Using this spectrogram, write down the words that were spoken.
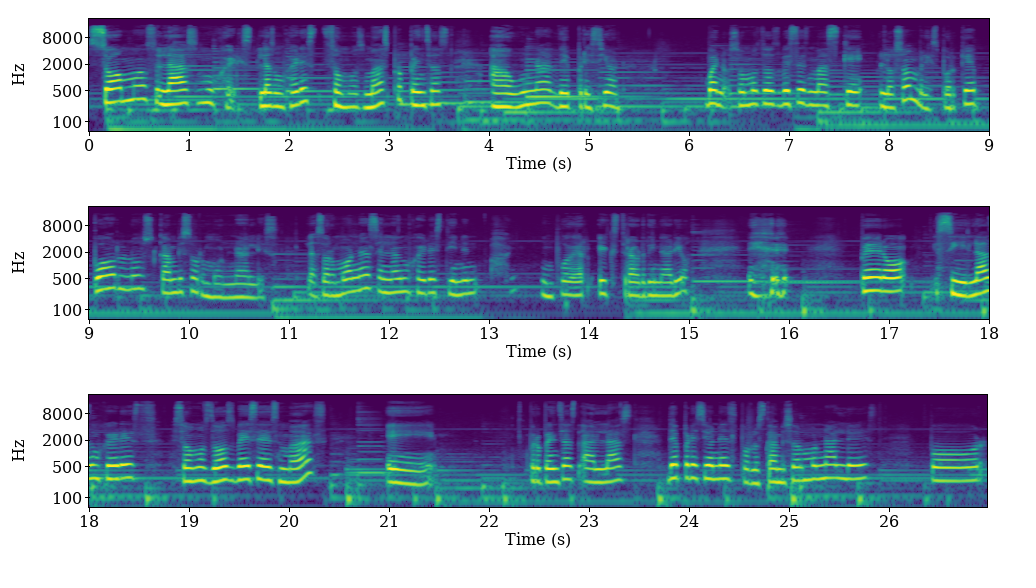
somos las mujeres. Las mujeres somos más propensas a una depresión. Bueno, somos dos veces más que los hombres. ¿Por qué? Por los cambios hormonales. Las hormonas en las mujeres tienen un poder extraordinario. Pero si las mujeres somos dos veces más eh, propensas a las depresiones por los cambios hormonales, por,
